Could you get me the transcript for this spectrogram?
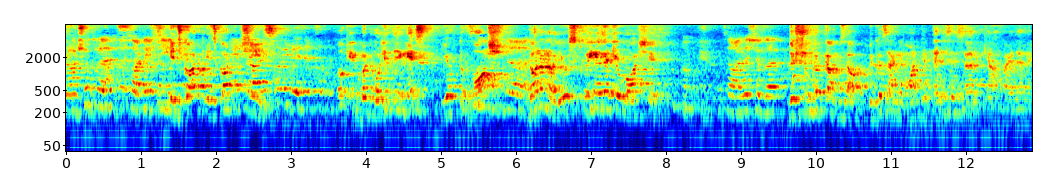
Rasgulla is cottage cheese. It's got it's got cheese. Okay, but only thing is you have to wash. No, no, no. You squeeze and you wash it. Okay. So all the sugar. The sugar comes out because I want it. Then he says, sir, क्या फायदा है?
